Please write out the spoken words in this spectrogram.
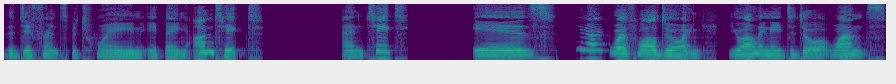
The difference between it being unticked and ticked is, you know, worthwhile doing. You only need to do it once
